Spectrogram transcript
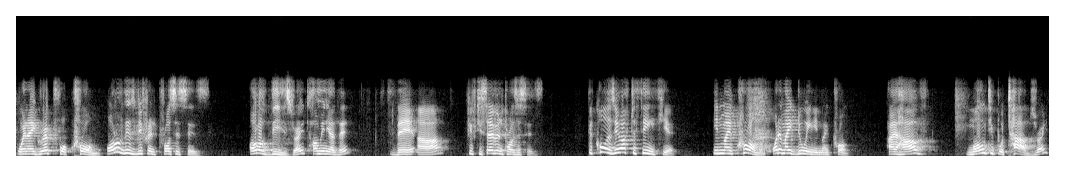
when I grep for Chrome, all of these different processes, all of these, right? How many are there? There are 57 processes. Because you have to think here. In my Chrome, what am I doing in my Chrome? I have multiple tabs, right?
